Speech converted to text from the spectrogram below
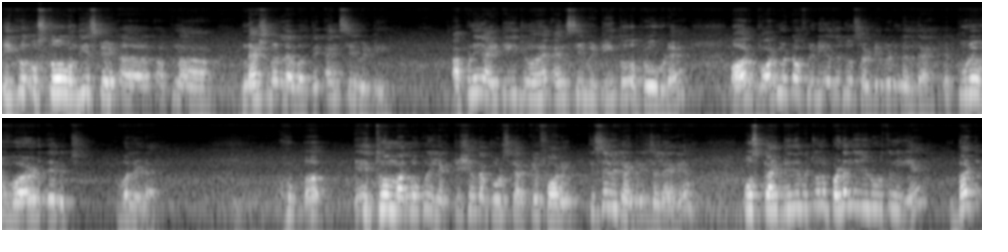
ਇੱਕ ਉਸ ਤੋਂ ਹੁੰਦੀ ਹੈ ਸਟੇਟ ਆਪਣਾ ਨੈਸ਼ਨਲ ਲੈਵਲ ਤੇ ਐਨਸੀਬੀਟੀ ਆਪਣੀ ਆਈਟੀ ਜੋ ਹੈ ਐਨਸੀਬੀਟੀ ਤੋਂ ਅਪਰੂਵਡ ਹੈ ਔਰ ਗਵਰਨਮੈਂਟ ਆਫ ਇੰਡੀਆ ਤੋਂ ਜੋ ਸਰਟੀਫਿਕੇਟ ਮਿਲਦਾ ਹੈ, ਇਹ ਪੂਰੇ ਵਰਲਡ ਦੇ ਵਿੱਚ ਵੈਲਿਡ ਹੈ। ਹੁ- ਇੱਥੋਂ ਮੰਨ ਲਓ ਕੋਈ ਇਲੈਕਟ੍ਰੀਸ਼ੀਅਨ ਦਾ ਕੋਰਸ ਕਰਕੇ ਫੋਰਨ ਕਿਸੇ ਵੀ ਕੰਟਰੀ ਚਲਾ ਗਿਆ, ਉਸ ਕੰਟਰੀ ਦੇ ਵਿੱਚ ਉਹਨੂੰ ਪੜ੍ਹਨ ਦੀ ਜ਼ਰੂਰਤ ਨਹੀਂ ਹੈ ਬਟ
